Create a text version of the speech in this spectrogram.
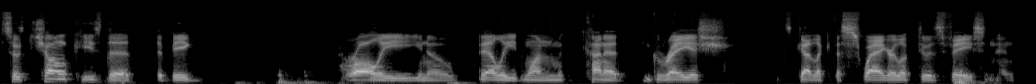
so. Chunk, he's the the big, brawly, you know, bellied one with kind of grayish. It's got like the swagger look to his face, and then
